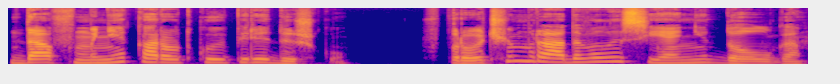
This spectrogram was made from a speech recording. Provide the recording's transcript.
дав мне короткую передышку. Впрочем, радовалась я недолго.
